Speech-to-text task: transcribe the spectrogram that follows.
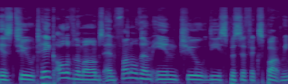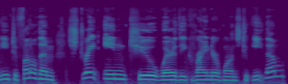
is to take all of the mobs and funnel them into the specific spot. We need to funnel them straight into where the grinder wants to eat them.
